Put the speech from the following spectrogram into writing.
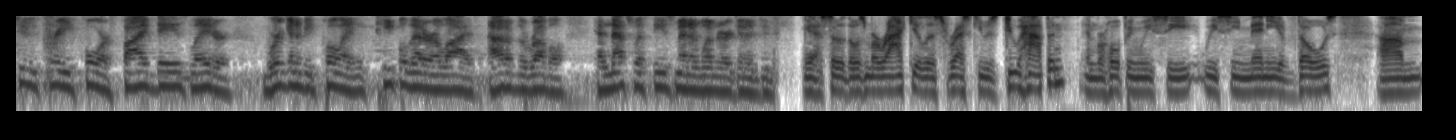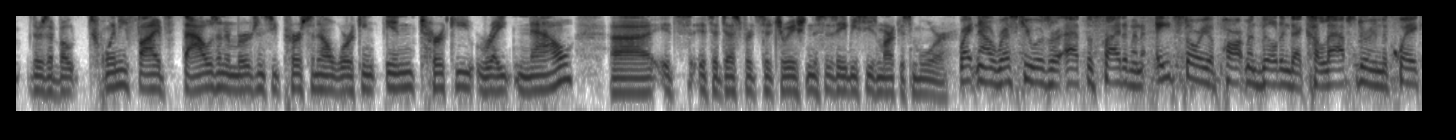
two, three, four, five days later, we're going to be pulling people that are alive out of the rubble. And that's what these men and women are going to do. Yeah, so those miraculous rescues do happen, and we're hoping we see we see many of those. Um, there's about 25,000 emergency personnel working in Turkey right now. Uh, it's it's a desperate situation. This is ABC's Marcus Moore. Right now, rescuers are at the site of an eight-story apartment building that collapsed during the quake.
